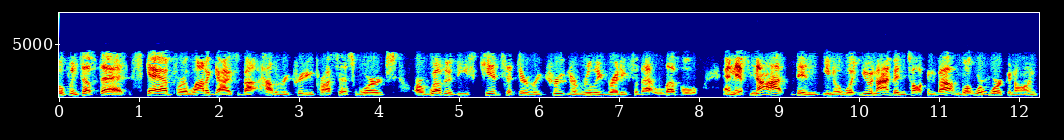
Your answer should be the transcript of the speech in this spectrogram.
opens up that scab for a lot of guys about how the recruiting process works or whether these kids that they're recruiting are really ready for that level and if not, then, you know, what you and I have been talking about and what we're working on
